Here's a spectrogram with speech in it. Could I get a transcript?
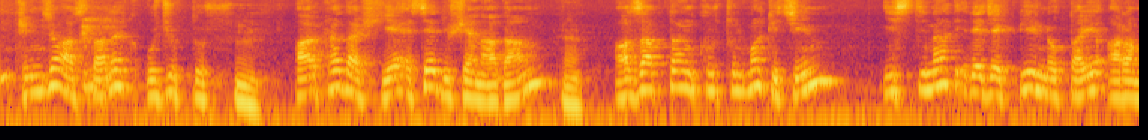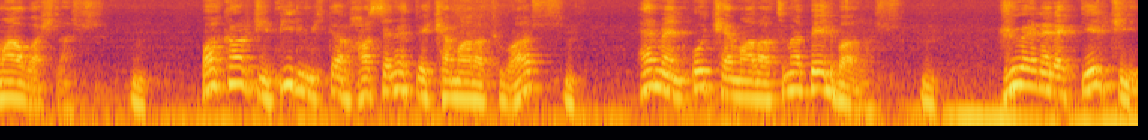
İkinci hastalık ucuptur. Hı. Arkadaş ye'se düşen adam He. azaptan kurtulmak için istinat edecek bir noktayı aramaya başlar. Hı. Bakar ki bir miktar hasenet ve kemalatı var. Hemen o kemalatına bel bağlar. Güvenerek der ki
